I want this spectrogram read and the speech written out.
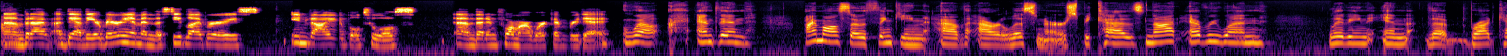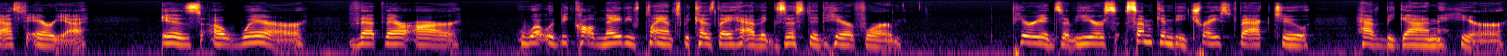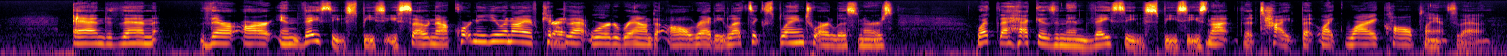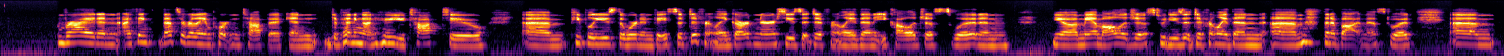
Um, but I, yeah, the herbarium and the seed libraries, invaluable tools um, that inform our work every day. Well, and then I'm also thinking of our listeners because not everyone living in the broadcast area is aware that there are what would be called native plants because they have existed here for periods of years. Some can be traced back to have begun here. And then there are invasive species. So now, Courtney, you and I have kicked right. that word around already. Let's explain to our listeners what the heck is an invasive species? Not the type, but like why call plants that? Right, and I think that's a really important topic. And depending on who you talk to, um, people use the word invasive differently. Gardeners use it differently than ecologists would, and you know, a mammologist would use it differently than um, than a botanist would. Um,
